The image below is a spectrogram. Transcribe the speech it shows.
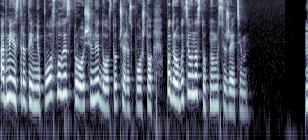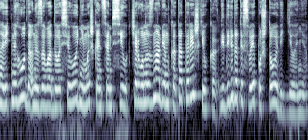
Адміністративні послуги спрощений доступ через пошту. Подробиці у наступному сюжеті. Навіть негода не завадила сьогодні мешканцям сіл Червонознам'янка та Терешківка відвідати своє поштове відділення.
